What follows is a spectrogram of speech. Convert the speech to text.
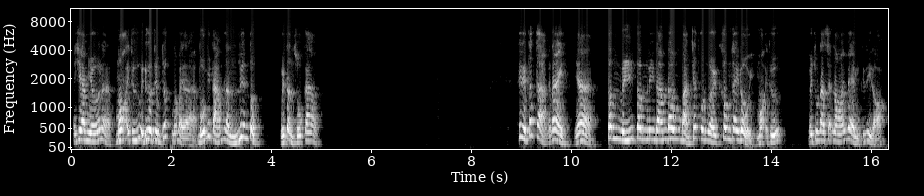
Anh chị em nhớ là mọi thứ phải đưa tiềm thức nó phải là 48 lần liên tục với tần số cao. Thế thì tất cả cái này nha tâm lý tâm lý đám đông bản chất con người không thay đổi mọi thứ. Vậy chúng ta sẽ nói về một cái gì đó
